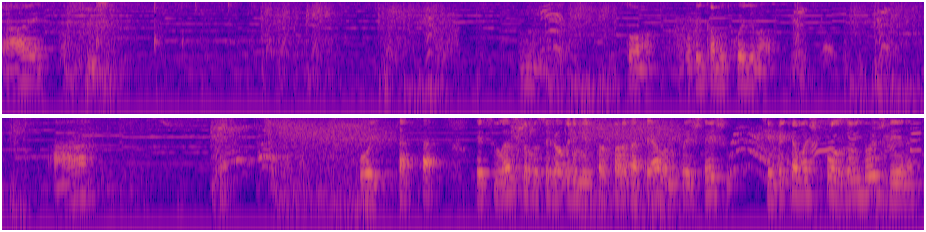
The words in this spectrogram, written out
Ai, tá difícil. Hum, toma, não vou brincar muito com ele não. Ah. Foi. Esse lance, quando você joga o inimigo para fora da tela, no Playstation, você vê que é uma explosão em 2D, né?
